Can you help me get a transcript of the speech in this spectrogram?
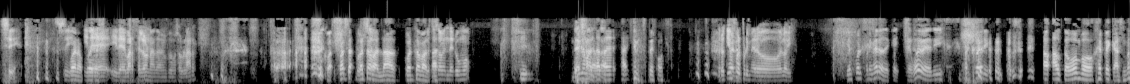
sí. Sí, Bueno, y, pues- de, y de Barcelona también podemos hablar. ¿Cu- ¿Cuánta, Pues, cuánta eh, maldad? ¿Cuánta Puestos maldad? a vender humo. Sí. Deja de maldad hay en este mundo. ¿Pero quién Bueno. fue el primero, Eloy? ¿Quién fue el primero de qué? De Weber y Autobombo GPKs, ¿no?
